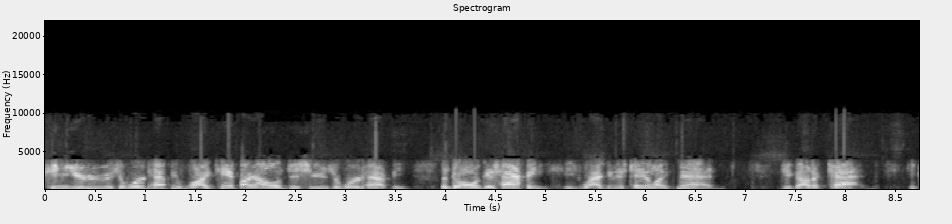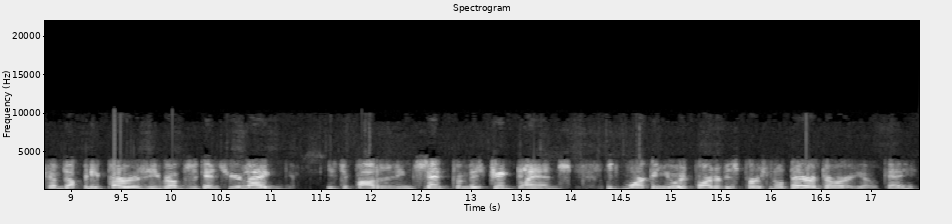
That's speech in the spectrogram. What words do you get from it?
Can you use the word happy? Why can't biologists use the word happy? The dog is happy. He's wagging his tail like mad. You got a cat. He comes up and he purrs and he rubs against your leg. He's depositing scent from his cheek glands. He's marking you as part of his personal territory, okay?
